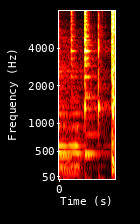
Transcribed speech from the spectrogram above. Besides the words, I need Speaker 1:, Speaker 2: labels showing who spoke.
Speaker 1: you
